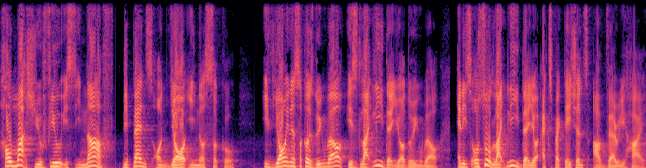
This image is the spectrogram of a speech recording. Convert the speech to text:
How much you feel is enough depends on your inner circle. If your inner circle is doing well, it's likely that you're doing well. And it's also likely that your expectations are very high.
